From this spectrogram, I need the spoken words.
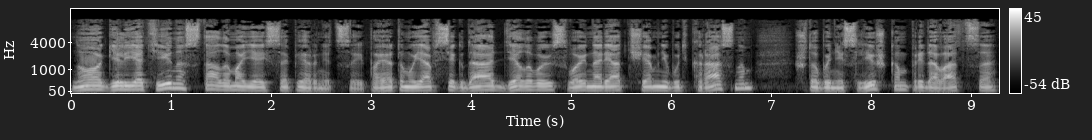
Но гильотина стала моей соперницей, поэтому я всегда отделываю свой наряд чем-нибудь красным, чтобы не слишком предаваться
